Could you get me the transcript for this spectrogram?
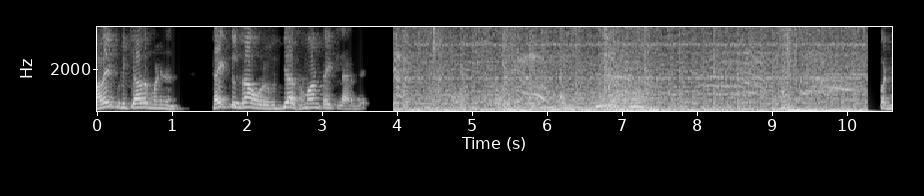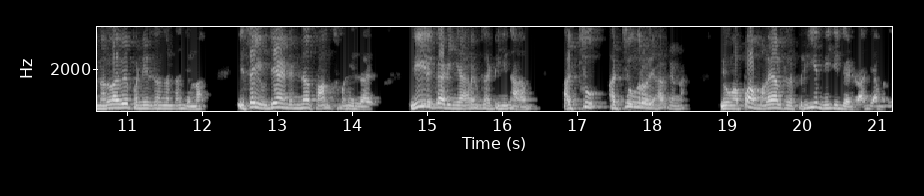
மலை பிடிக்காத மனிதன். டைட்டில் தான் ஒரு வித்தியாசமான டைட்டிலாக இருக்கு பட் நல்லாவே பண்ணியிருக்காங்கன்னு தான் சொல்லலாம். இசை விஜய் ஆண்டனி தான் சாங்ஸ் பண்ணியிருக்காரு. ரீ ரெக்கார்டிங் யாருன்னு கேட்டிங்கன்னா அச்சு அச்சுங்கிறவர் யாருங்கன்னா இவங்க அப்பா மலையாளத்துல பெரிய மியூசிக் டைரக்டர் ராஜாமணி.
